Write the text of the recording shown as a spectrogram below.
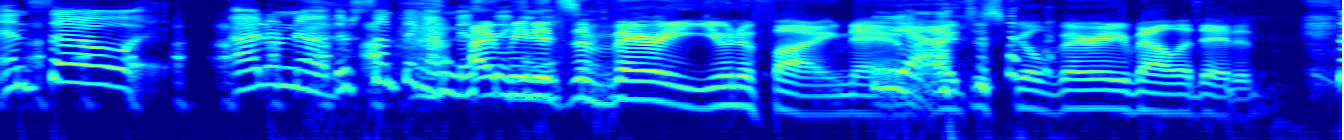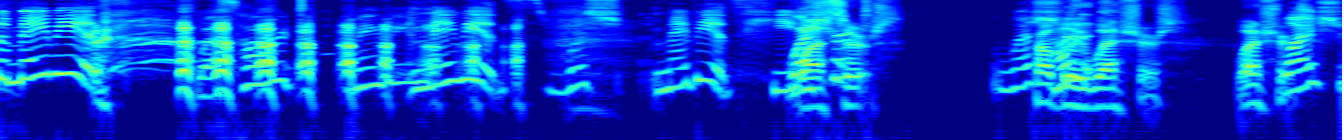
and so I don't know. There's something I'm missing. I mean, it's a one. very unifying name. Yeah. I just feel very validated. so maybe it's Westhart, maybe? maybe it's wish maybe it's he Weshers. Wishart? Probably Weshers. Weshers.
